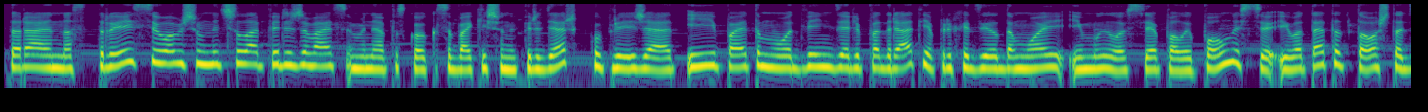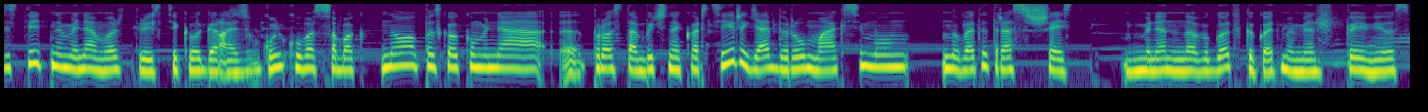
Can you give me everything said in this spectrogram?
вторая на стрессе, в общем, начала переживать. У меня, поскольку собаки еще на передержку приезжают. И поэтому вот две недели подряд я приходила домой и мыла все полы полностью. И вот это то, что действительно меня может привести к выгоранию. А сколько у вас собак? Но поскольку у меня э, просто обычная квартира, я беру максимум, ну, в этот раз шесть. У меня на Новый год в какой-то момент появилась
